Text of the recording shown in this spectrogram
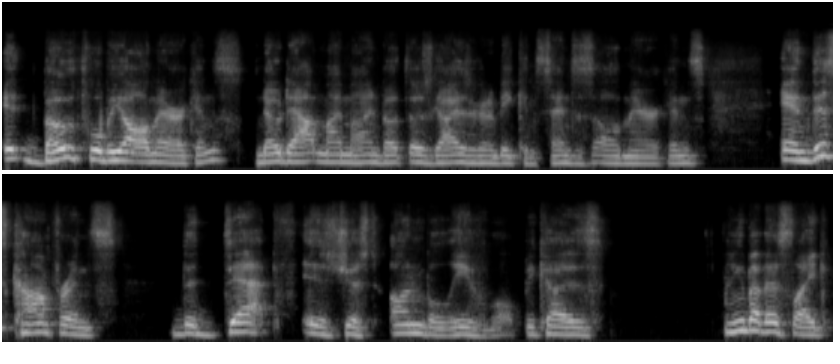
it both will be all Americans, no doubt in my mind. Both those guys are going to be consensus all Americans. And this conference, the depth is just unbelievable because think about this like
